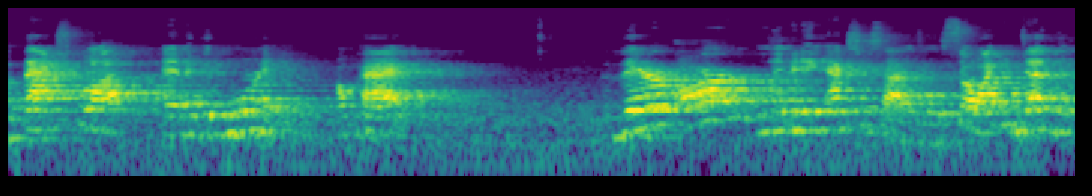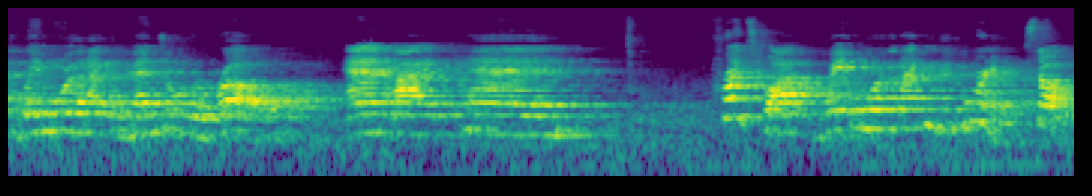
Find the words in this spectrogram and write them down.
a back squat, and a good morning, okay? There are limiting exercises. So I can deadlift way more than I can bent over row, and I can front squat way more than I can good morning. So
